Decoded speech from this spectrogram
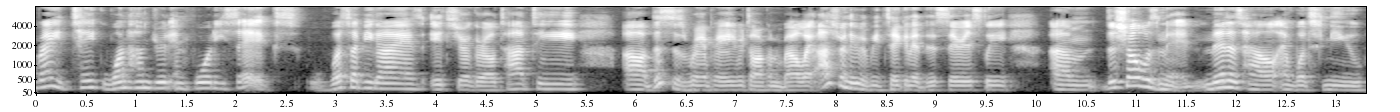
right, take 146. What's up, you guys? It's your girl Tati. Uh, this is Rampage we're talking about. Like, I shouldn't even be taking it this seriously. Um, the show was mid, mid as hell, and what's new?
